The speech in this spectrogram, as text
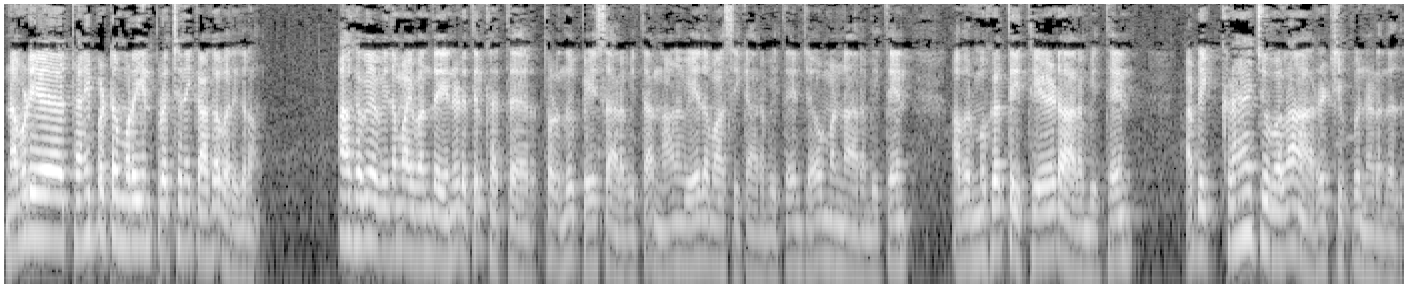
நம்முடைய தனிப்பட்ட முறையின் பிரச்சனைக்காக வருகிறோம். ஆகவே விதமாய் வந்த என்னிடத்தில் கத்தர் தொடர்ந்து பேச ஆரம்பித்தார். நானும் வேத வாசிக்க ஆரம்பித்தேன் ஜெபம் பண்ண ஆரம்பித்தேன் அவர் முகத்தை தேட ஆரம்பித்தேன். அப்படி கிராஜுவலா ரட்சிப்பு நடந்தது.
